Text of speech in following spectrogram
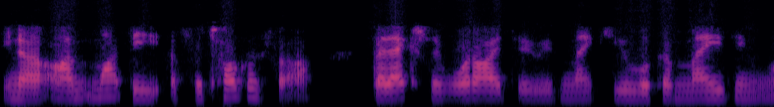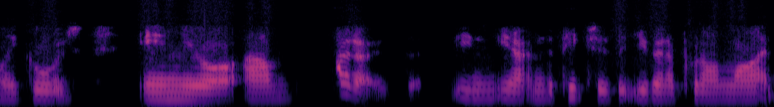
You know, I might be a photographer, but actually, what I do is make you look amazingly good in your um, photos, in you know, in the pictures that you're going to put online.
